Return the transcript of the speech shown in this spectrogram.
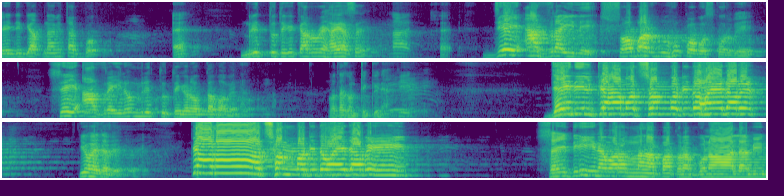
সেই দিনকে আপনি আমি থাকব হ্যাঁ মৃত্যু থেকে কারও রেহাই আছে? যে আজরাইলে সবার রুহু কবজ করবে সেই আজরাইলও মৃত্যু থেকে রক্ষা পাবে না। কথা কোন ঠিক কিনা ঠিক। যেই দিন কেমত সংগঠিত হয়ে যাবে কি হয়ে যাবে? কেমত সংগঠিত হয়ে যাবে। সেই দিন আমার আল্লাহ পাক রব্বুল আলামিন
